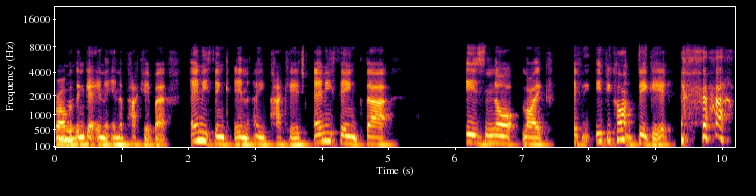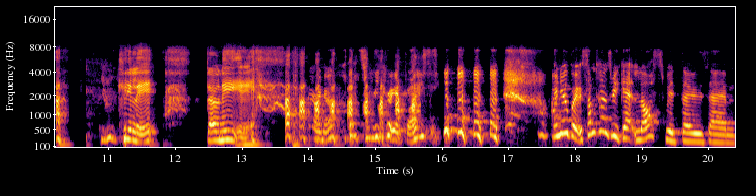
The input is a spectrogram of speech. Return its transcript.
rather mm-hmm. than getting it in a packet. But anything in a package, anything that is not like if if you can't dig it, kill it, don't eat it. Fair enough. That's really great advice. I know, but sometimes we get lost with those, um,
